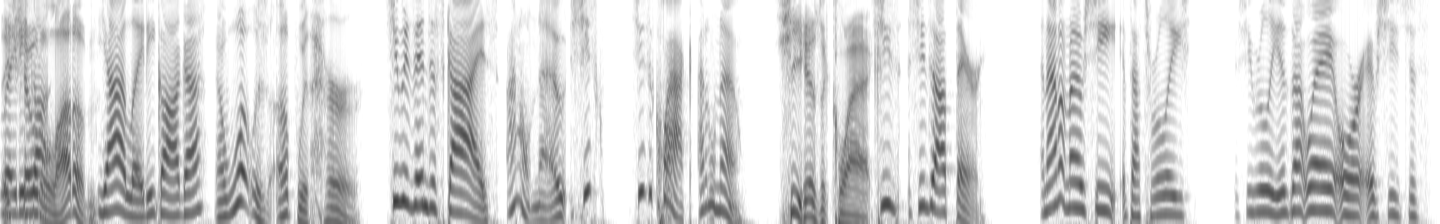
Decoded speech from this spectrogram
they showed a lot of them. Yeah, Lady Gaga. Now, what was up with her? She was in disguise. I don't know. She's she's a quack. I don't know. She is a quack. She's she's out there, and I don't know if she if that's really if she really is that way or if she's just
